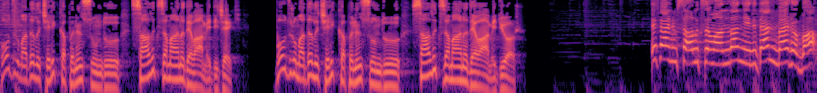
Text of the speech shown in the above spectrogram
Bodrum Adalı Çelik Kapı'nın sunduğu Sağlık Zamanı devam edecek. Bodrum Adalı Çelik Kapı'nın sunduğu Sağlık Zamanı devam ediyor. Efendim sağlık zamanından yeniden merhaba.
